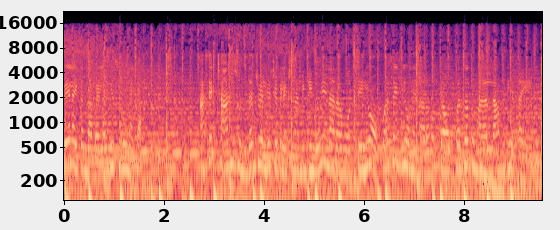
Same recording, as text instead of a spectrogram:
बेल ऐकन दाबायला विसरू नका. छान ज्वेलरीचे कलेक्शन आम्ही घेऊन येणार आहोत. तेही ऑफर सेट घेऊन येणार आहोत. त्या ऑफरचा तुम्हाला लाभ घेता येईल.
